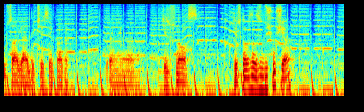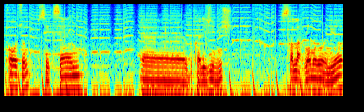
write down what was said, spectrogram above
Musa geldi CSK'da. Ee, Jesus Navas. Jesus Navas'ın hızı düşmüş ya. Olsun. 80 ee, bu kaleciymiş. Salah Roma'da oynuyor.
